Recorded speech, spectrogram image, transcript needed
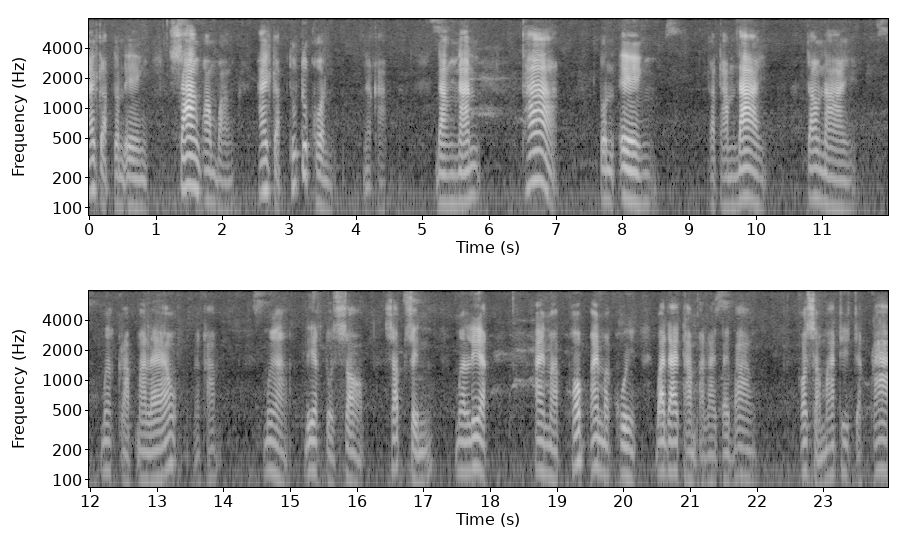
ให้กับตนเอง สร้างความหวังให้กับทุกๆคนนะครับ ดังนั้นถ้าตนเอง กระทำได้เจ้านายเมื่อกลับมาแล้วนะครับ เมื่อเรียกตรวจสอบ ทรัพย์สินเมื่อเรียกให้มาพบให้มาคุยว่าได้ทำอะไรไปบ้าง ก็สามารถที่จะกล้า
